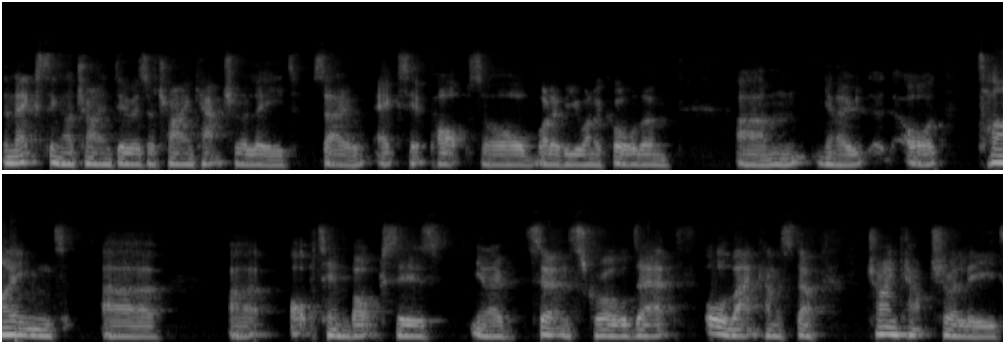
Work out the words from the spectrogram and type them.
the next thing I try and do is I try and capture a lead. So exit pops or whatever you want to call them, um, you know, or timed uh, uh, opt-in boxes, you know, certain scroll depth, all that kind of stuff. Try and capture a lead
